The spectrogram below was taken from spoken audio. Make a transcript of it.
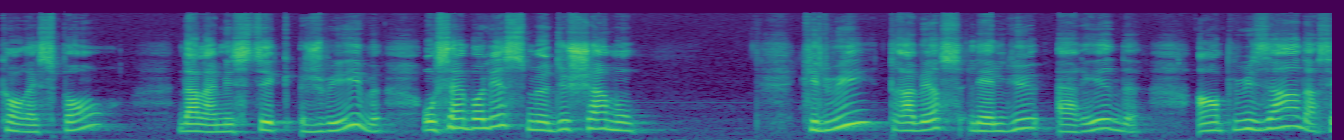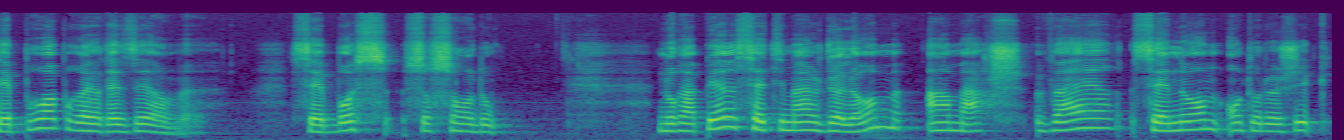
correspond, dans la mystique juive, au symbolisme du chameau, qui lui traverse les lieux arides en puisant dans ses propres réserves, ses bosses sur son dos. Nous rappelle cette image de l'homme en marche vers ses normes ontologiques,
